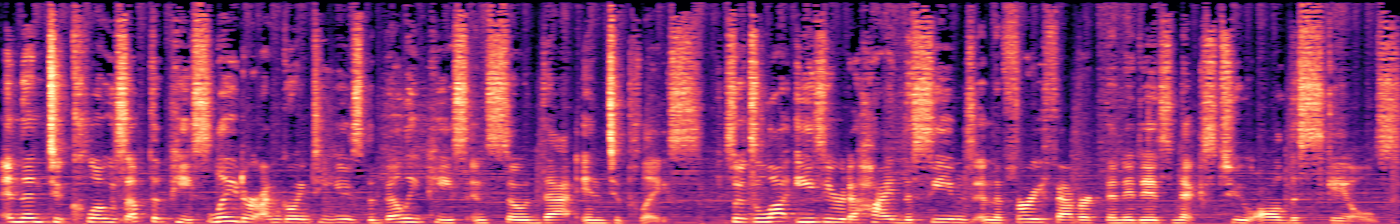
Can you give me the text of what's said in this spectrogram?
And then to close up the piece later, I'm going to use the belly piece and sew that into place. So it's a lot easier to hide the seams in the furry fabric than it is next to all the scales.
